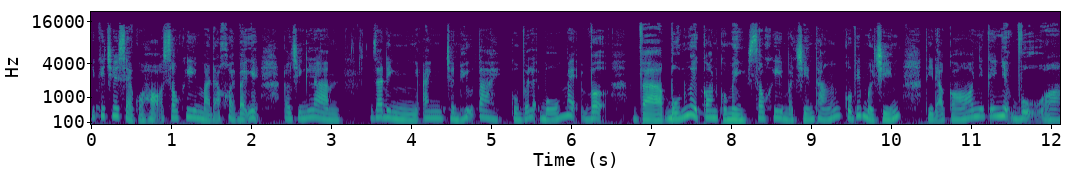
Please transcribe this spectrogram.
những cái chia sẻ của họ sau khi mà đã khỏi bệnh ấy, đó chính là gia đình anh Trần Hữu Tài cùng với lại bố mẹ vợ và bốn người con của mình sau khi mà chiến thắng Covid-19 thì đã có những cái nhiệm vụ ờ,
